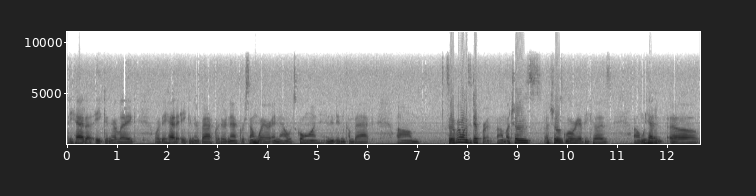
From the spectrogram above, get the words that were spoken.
they had an ache in their leg, or they had an ache in their back, or their neck, or somewhere, and now it's gone and it didn't come back. Um, so everyone's different. Um, I chose I chose Gloria because um, we had a, uh,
